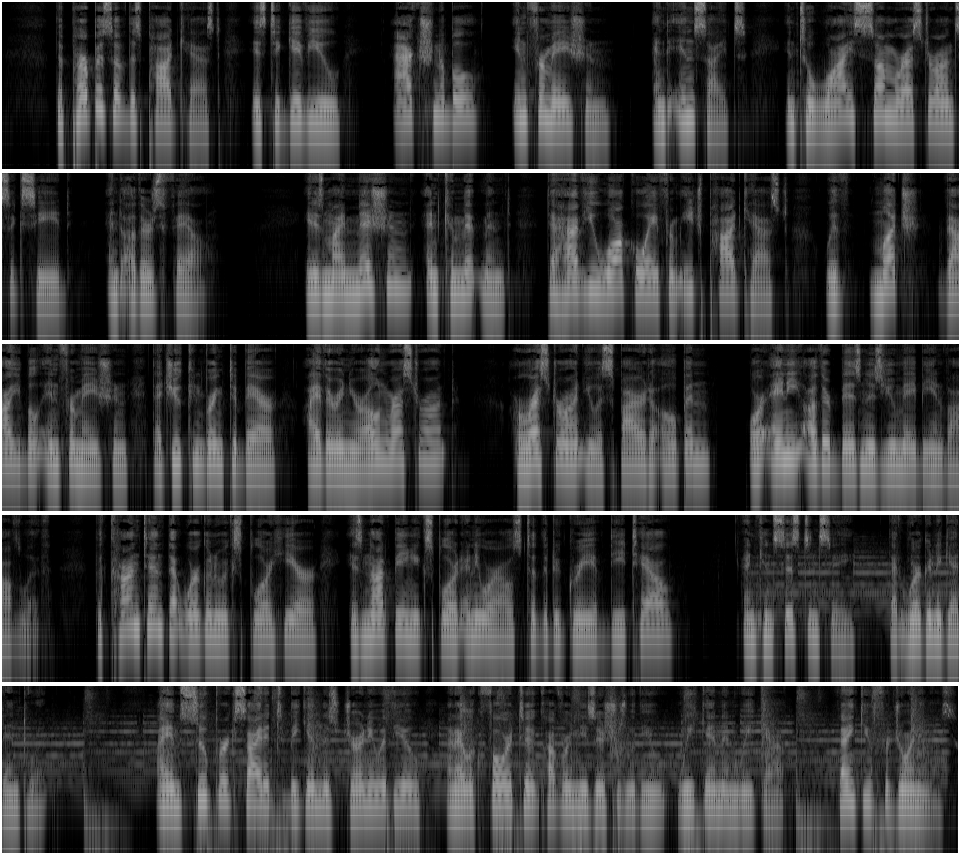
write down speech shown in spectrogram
The purpose of this podcast is to give you actionable information and insights into why some restaurants succeed and others fail. It is my mission and commitment to have you walk away from each podcast with much valuable information that you can bring to bear either in your own restaurant, a restaurant you aspire to open, or any other business you may be involved with. The content that we're going to explore here is not being explored anywhere else to the degree of detail and consistency that we're going to get into it. I am super excited to begin this journey with you, and I look forward to covering these issues with you week in and week out. Thank you for joining us.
